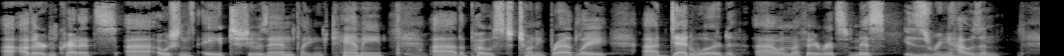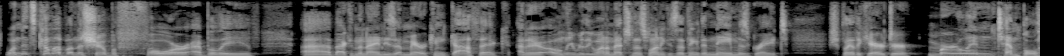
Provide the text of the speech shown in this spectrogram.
Uh, other credits: uh, Ocean's Eight, she was in playing Tammy. Uh, the Post, Tony Bradlee. Uh, Deadwood, uh, one of my favorites, Miss Isringhausen. One that's come up on the show before, I believe. Uh, back in the 90s, American Gothic. And I only really want to mention this one because I think the name is great. She played the character Merlyn Temple.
